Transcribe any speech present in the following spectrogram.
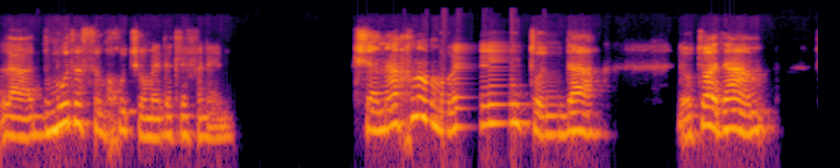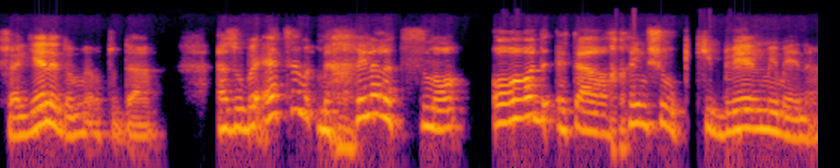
לדמות הסמכות שעומדת לפנינו. כשאנחנו אומרים תודה לאותו אדם, שהילד אומר תודה, אז הוא בעצם מכיל על עצמו עוד את הערכים שהוא קיבל ממנה.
